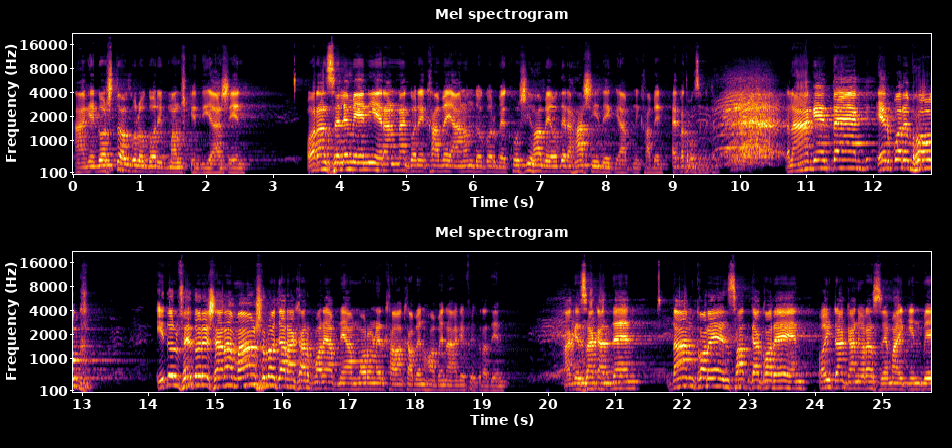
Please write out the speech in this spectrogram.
আগে গোস্তগুলো গরিব মানুষকে দিয়ে আসেন। ওরা ছেলে মেয়ে নিয়ে রান্না করে খাবে, আনন্দ করবে, খুশি হবে, ওদের হাসি দেখে আপনি খাবেন। এক কথা বলছেন তাহলে আগে ত্যাগ, এরপরে ভোগ। ঈদুল ফেতরে সারা মাস রোজা রাখার পরে আপনি মরণের খাওয়া খাবেন, হবে না, আগে ফেতরা দেন। আগে জাকাত দেন, দান করেন, সাদগা করেন, ওই টাকা ওরা সেমাই কিনবে,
